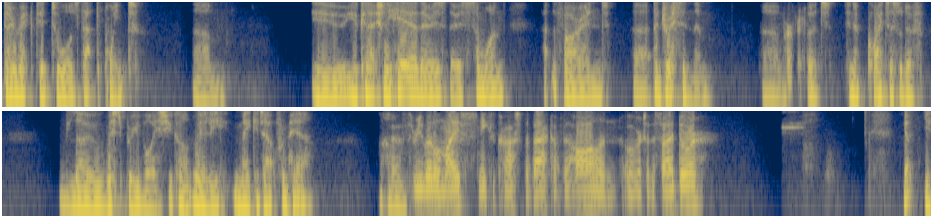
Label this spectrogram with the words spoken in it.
directed towards that point. Um, you you can actually hear there is there is someone at the far end uh, addressing them. Um, Perfect. But in a quite a sort of low, whispery voice. You can't really make it out from here. Uh, Um, three little mice sneak across the back of the hall and over to the side door. yep, you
